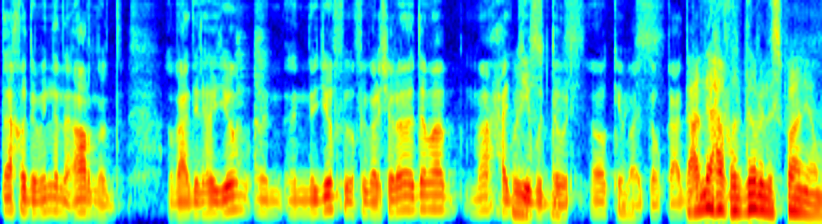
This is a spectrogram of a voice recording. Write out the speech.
تاخده مننا أرنولد. وبعد الهجوم الن- النجوم في برشلونة ده ما ما حتجيبوا الدوري. okay بعد. التوقعات. تعال لحق الدوري الإسباني يا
